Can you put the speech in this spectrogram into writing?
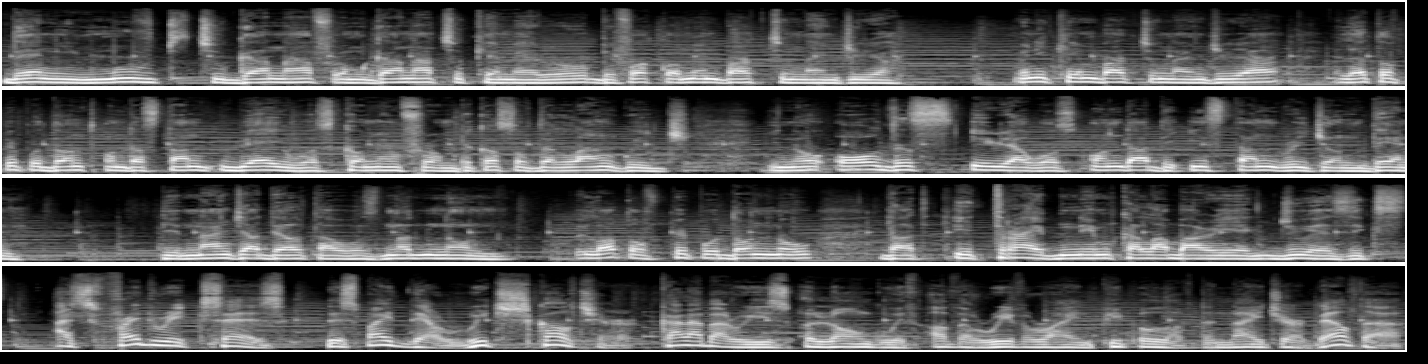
Then he moved to Ghana, from Ghana to Cameroon before coming back to Nigeria. When he came back to Nigeria, a lot of people don't understand where he was coming from because of the language. You know, all this area was under the eastern region then. The Niger Delta was not known. A lot of people don't know that a tribe named Kalabari do exist. As Frederick says, despite their rich culture, Kalabaris, along with other riverine people of the Niger Delta,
